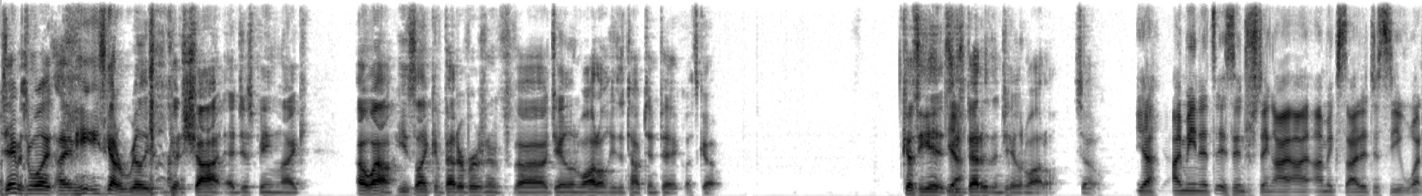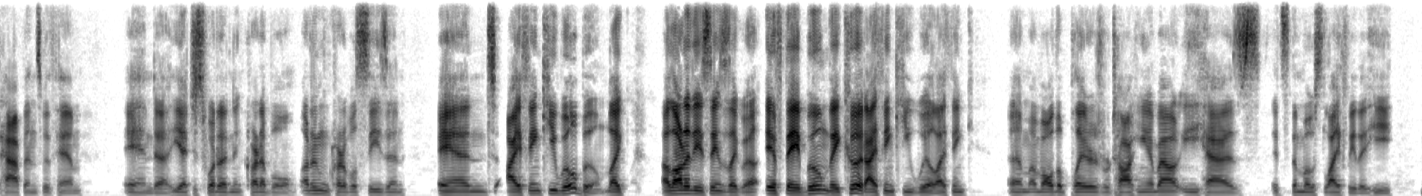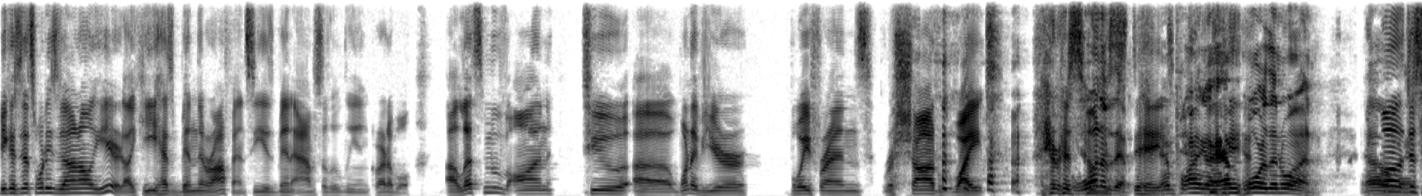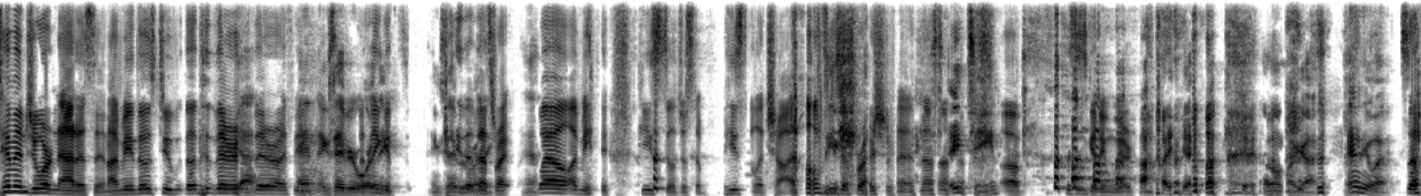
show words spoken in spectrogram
Jameson Williams, I mean, he, he's got a really good shot at just being like, oh wow, he's like a better version of uh, Jaylen Waddle. He's a top ten pick. Let's go. Because he is. Yeah. He's better than Jaylen Waddle. So Yeah, I mean it's it's interesting. I, I I'm excited to see what happens with him, and uh, yeah, just what an incredible what an incredible season. And I think he will boom. Like a lot of these things, like well, if they boom, they could. I think he will. I think um, of all the players we're talking about, he has. It's the most likely that he because that's what he's done all year. Like he has been their offense. He has been absolutely incredible. Uh, let's move on to uh, one of your boyfriends, Rachaad White. Arizona one of them, State. implying I have more than one. Oh, well, man. just him and Jordan Addison. I mean, those two. th- th- They're Yeah, they're. I think. and Xavier I Worthy. think it's Xavier that's right. Yeah. Well, I mean, he's still just a he's still a child. He's a freshman. He's 18. Uh, this is getting weird. Yeah. Okay. Oh my gosh. Anyway, So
